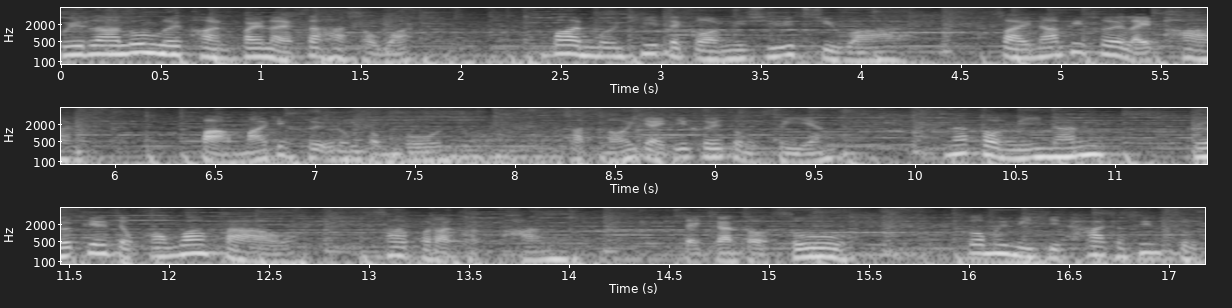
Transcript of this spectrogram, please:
เวลาล่วงเลยผ่านไปหลายสหัสวรรษ บ้านเมืองที่แต่ก่อนมีชีวิตชีวา สายน้ำที่เคยไหลผ่าน ป่าไม้ที่เคยอุดมสมบูรณ์ สัตว์น้อยใหญ่ที่เคยส่งเสียง ณ ตอนนี้นั้นเหลือเพียงแต่ความว่างเปล่าซากปรักหักพัง แต่การต่อสู้ก็ไม่มีทีท่าจะสิ้นสุด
